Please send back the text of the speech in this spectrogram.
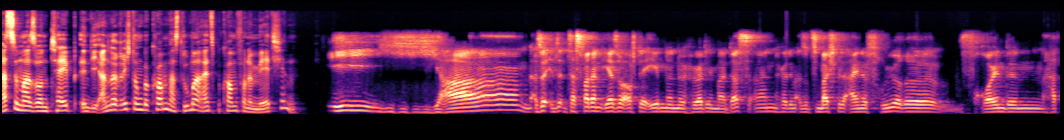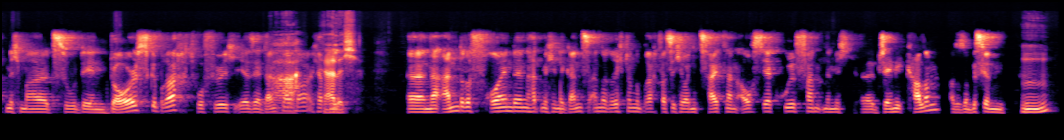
Hast du mal so ein Tape in die andere Richtung bekommen? Hast du mal eins bekommen von einem Mädchen? Ja, also das war dann eher so auf der Ebene, ne, hör dir mal das an, hör dir mal, also zum Beispiel eine frühere Freundin hat mich mal zu den Doors gebracht, wofür ich ihr sehr dankbar ah, war. Ich herrlich. Äh, eine andere Freundin hat mich in eine ganz andere Richtung gebracht, was ich aber eine Zeit lang auch sehr cool fand, nämlich äh, Jamie Cullum, also so ein bisschen mhm.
